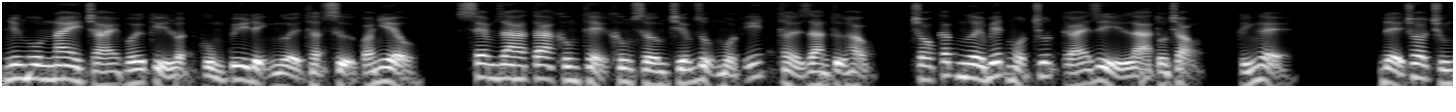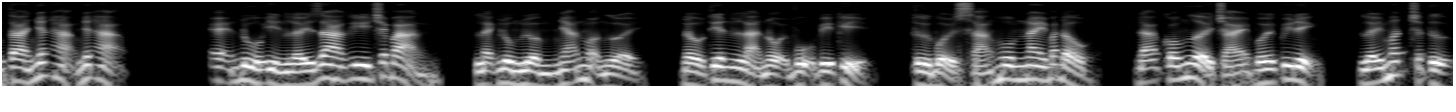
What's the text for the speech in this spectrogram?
nhưng hôm nay trái với kỷ luật cùng quy định người thật sự quá nhiều xem ra ta không thể không sớm chiếm dụng một ít thời gian tự học, cho các ngươi biết một chút cái gì là tôn trọng, kính nghệ để cho chúng ta nhất hạng nhất hạng. Ẹn đù ỉn lấy ra ghi chép bản, lạnh lùng lườm nhãn mọi người, đầu tiên là nội vụ vi kỷ, từ buổi sáng hôm nay bắt đầu, đã có người trái với quy định, lấy mất trật tự,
